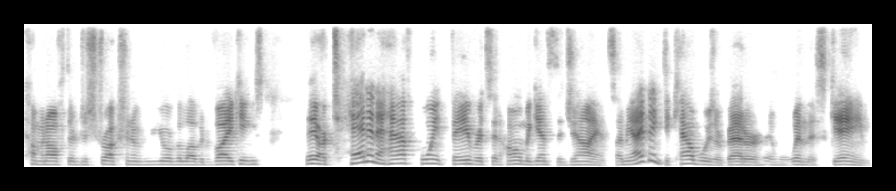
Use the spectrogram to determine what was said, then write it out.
coming off their destruction of your beloved Vikings. They are 10 and a half point favorites at home against the Giants. I mean, I think the Cowboys are better and will win this game.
